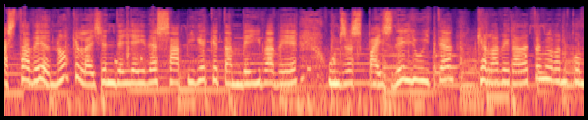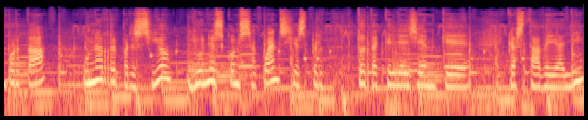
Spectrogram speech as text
està bé no? que la gent de Lleida sàpiga que també hi va haver uns espais de lluita que a la vegada també van comportar una repressió i unes conseqüències per tota aquella gent que, que estava allí.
